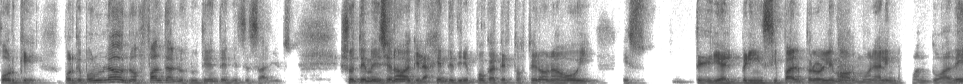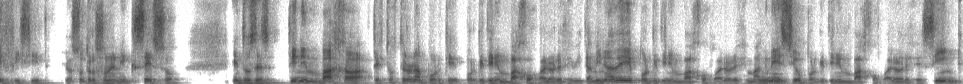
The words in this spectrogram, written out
¿Por qué? Porque por un lado nos faltan los nutrientes necesarios. Yo te mencionaba que la gente tiene poca testosterona hoy, es te diría, el principal problema hormonal en cuanto a déficit, los otros son en exceso. Entonces, tienen baja testosterona ¿por qué? porque tienen bajos valores de vitamina D, porque tienen bajos valores de magnesio, porque tienen bajos valores de zinc,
